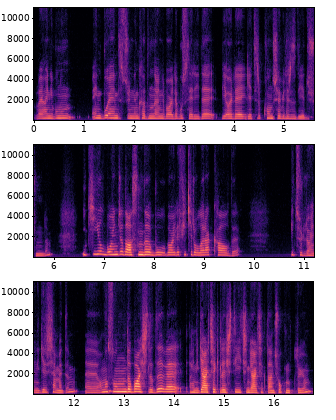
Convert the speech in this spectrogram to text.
ve hani bunun bu endüstrinin kadınlarını böyle bu seride bir araya getirip konuşabiliriz diye düşündüm. İki yıl boyunca da aslında bu böyle fikir olarak kaldı. Bir türlü hani girişemedim ee, ama sonunda başladı ve hani gerçekleştiği için gerçekten çok mutluyum.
